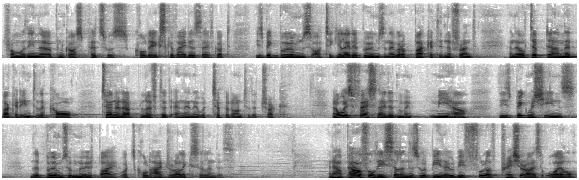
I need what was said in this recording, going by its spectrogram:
from within the open cast pits was called excavators. They've got these big booms, articulated booms, and they've got a bucket in the front, and they'll dip down that bucket into the coal, turn it up, lift it, and then they would tip it onto the truck. And it always fascinated me how these big machines, the booms were moved by what's called hydraulic cylinders. And how powerful these cylinders would be. They would be full of pressurized oil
